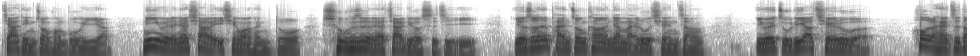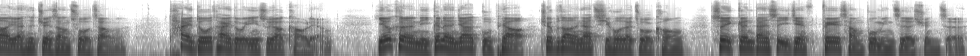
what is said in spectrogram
家庭状况不一样。你以为人家下了一千万很多，殊不知人家家里有十几亿。有时候在盘中看到人家买入千张，以为主力要切入了，后来才知道原来是券商错账了。太多太多因素要考量。也有可能你跟了人家的股票，却不知道人家期货在做空，所以跟单是一件非常不明智的选择。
